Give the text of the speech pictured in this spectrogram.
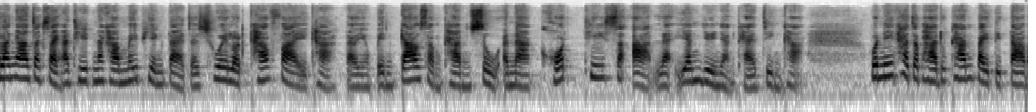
พลังงานจากแสงอาทิตย์นะคะ ไม่เพียงแต่จะช่วยลดค่าไฟค่ะ แต่ยังเป็นก้าวสำคัญสู่อนาคตที่สะอาดและยั่งยืนอย่างแท้จริงค่ะ วันนี้ค่ะจะพาทุกท่านไปติดตาม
